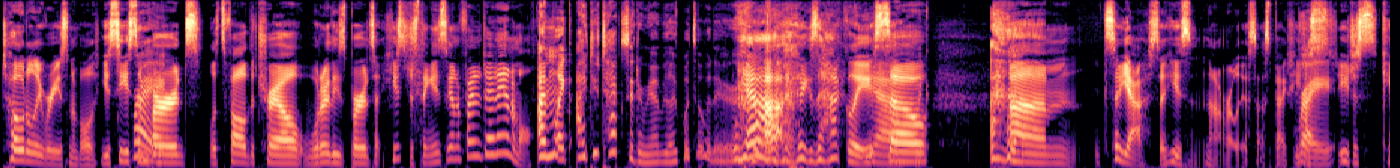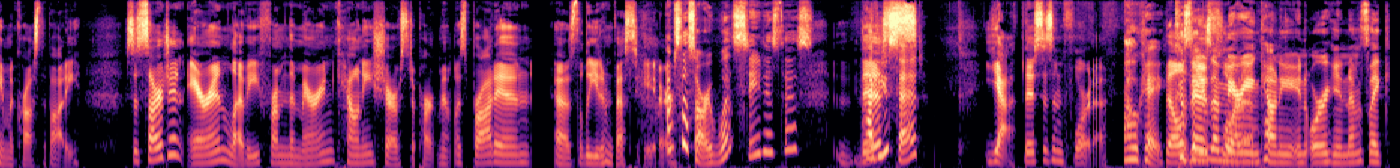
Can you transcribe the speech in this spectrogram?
totally reasonable. You see some Right. birds, let's follow the trail. What are these birds? He's just thinking he's going to find a dead animal. I'm like, I do taxidermy. I'd be like, what's over there? Yeah, exactly. Yeah, so um so yeah, so he's not really a suspect. He Right. just he just came across the body. So Sergeant Aaron Levy from the Marion County Sheriff's Department was brought in as the lead investigator. I'm so sorry. What state is this? This, Have you said? Yeah, this is in Florida. Okay, because there's a Florida. Marion County in Oregon. I was like,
